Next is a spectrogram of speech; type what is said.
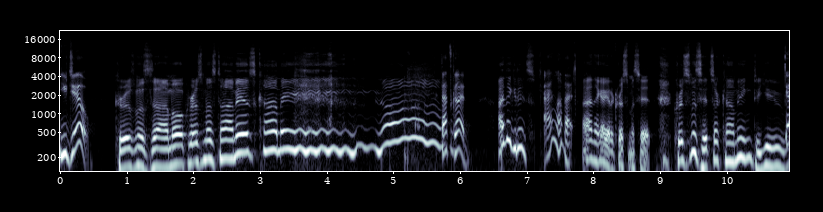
You do. Christmas time, oh Christmas time is coming. Oh. That's good. I think it is. I love it. I think I got a Christmas hit. Christmas hits are coming to you.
